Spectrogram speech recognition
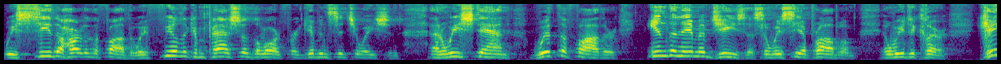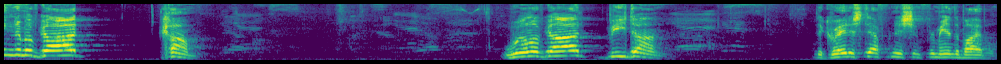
We see the heart of the Father. We feel the compassion of the Lord for a given situation. And we stand with the Father in the name of Jesus and we see a problem and we declare, Kingdom of God, come. Will of God be done. The greatest definition for me in the Bible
